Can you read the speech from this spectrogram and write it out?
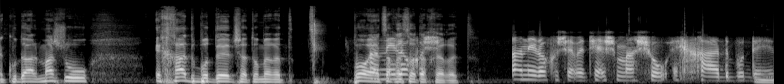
נקודה על משהו אחד בודד שאת אומרת, פה היה צריך לא לעשות חושב- אחרת. אני לא חושבת שיש משהו אחד בודד,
